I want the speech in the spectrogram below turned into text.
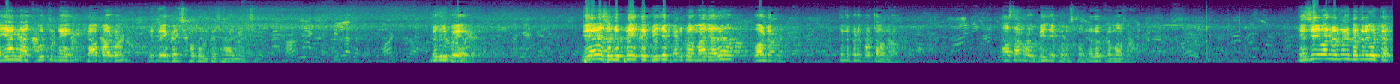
అయ్యా నా కూతుర్ని కాపాడు నీతో నేను కలిసిపోతాను చెప్పేసి హామీ ఇచ్చింది. బెదిరిపోయారు. టీఆర్ఎస్ వాళ్ళు ఎప్పుడైతే బీజేపీ అనుకుని మారారో వాళ్ళు కింద పడిపోతా ఉన్నారు. ఆ స్థానంలో బీజేపీ వస్తాం లేదా ప్రమాదం. కేజ్రీవాల్ అంటే బెదరగొట్టారు.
